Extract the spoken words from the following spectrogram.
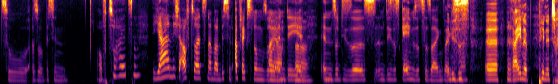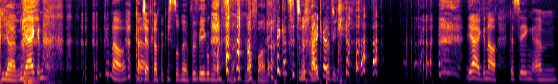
zu, also ein bisschen, Aufzuheizen? ja, nicht aufzuheizen, aber ein bisschen Abwechslung so Ah, ja. in die, Ah. in so dieses, in dieses Game sozusagen, sag ich Dieses äh, reine Penetrieren. Ja, genau. genau. Katja ja. hat gerade wirklich so eine Bewegung gemacht, so nach nach vorne. Ganze So eine. Reitbewegung. Ja, genau. Deswegen ähm,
